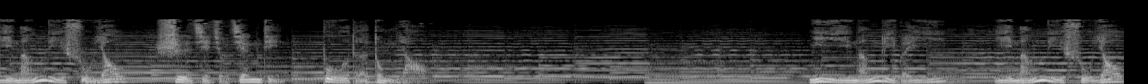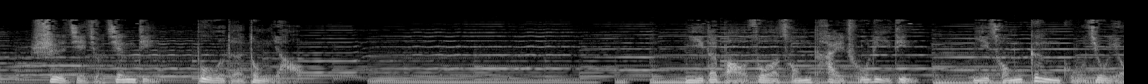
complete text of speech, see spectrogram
以能力束腰，世界就坚定，不得动摇。你以能力为衣，以能力束腰，世界就坚定，不得动摇。你的宝座从太初立定，你从亘古就有。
